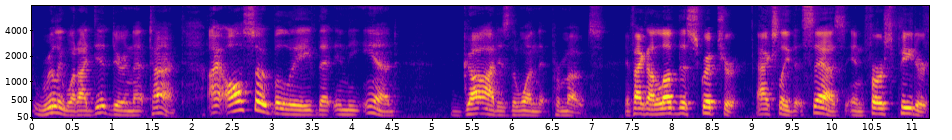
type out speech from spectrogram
really what I did during that time. I also believe that in the end, God is the one that promotes. In fact, I love this scripture actually that says in 1 Peter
